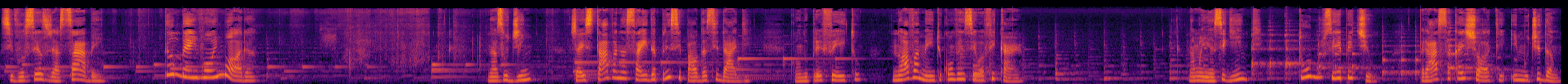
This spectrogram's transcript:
se vocês já sabem, também vou embora. Nasruddin já estava na saída principal da cidade, quando o prefeito novamente o convenceu a ficar. Na manhã seguinte, tudo se repetiu: praça, caixote e multidão.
